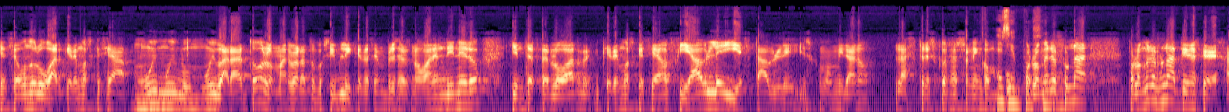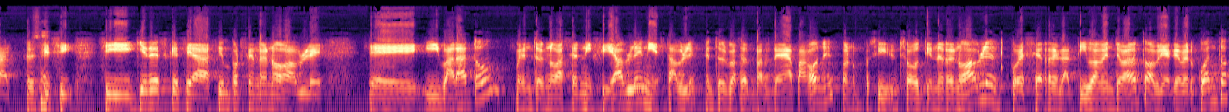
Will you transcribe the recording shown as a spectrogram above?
En segundo lugar, queremos que sea muy, muy, muy barato, lo más barato posible y que las empresas no ganen dinero. Y en tercer lugar, queremos que sea fiable y estable. Y es como, mira, no, las tres cosas son incompatibles. Por lo menos una, por lo menos una tienes que dejar. Es decir, si, si quieres que sea 100% renovable, eh, y barato, entonces no va a ser ni fiable ni estable. Entonces va a, ser, para tener apagones. Bueno, pues si solo tiene renovables, puede ser relativamente barato, habría que ver cuánto,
